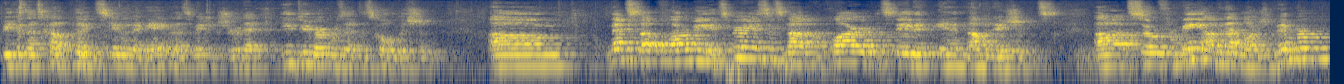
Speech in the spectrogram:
because that's kind of putting skin in the game and that's making sure that you do represent this coalition. Um, next up, farming experience is not required but stated in nominations. Uh, so for me, I'm an at-large member,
